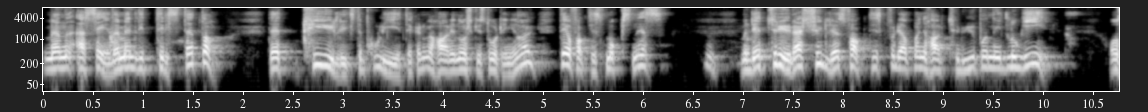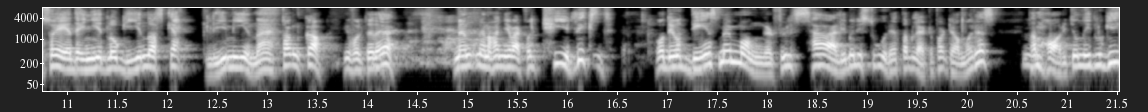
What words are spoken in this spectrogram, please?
men jeg sier det med en litt tristhet. da. Det tydeligste politikeren vi har i norske storting i dag, det er jo faktisk Moxnes. Men det tror jeg skyldes faktisk fordi at man har tro på en ideologi. Og så er den ideologien da skrekkelig i mine tanker i forhold til det. Men, men han er i hvert fall tydeligst. Og det er jo det som er mangelfullt, særlig med de store, etablerte partiene våre. De har ikke noen ideologi.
